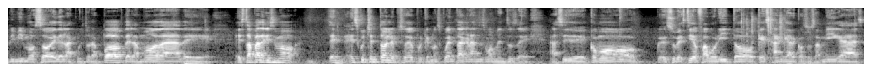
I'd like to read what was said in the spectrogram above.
vivimos hoy, de la cultura pop, de la moda, de... Está padrísimo. Escuchen todo el episodio porque nos cuenta grandes momentos de así de cómo eh, su vestido favorito, qué es hangar con sus amigas,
